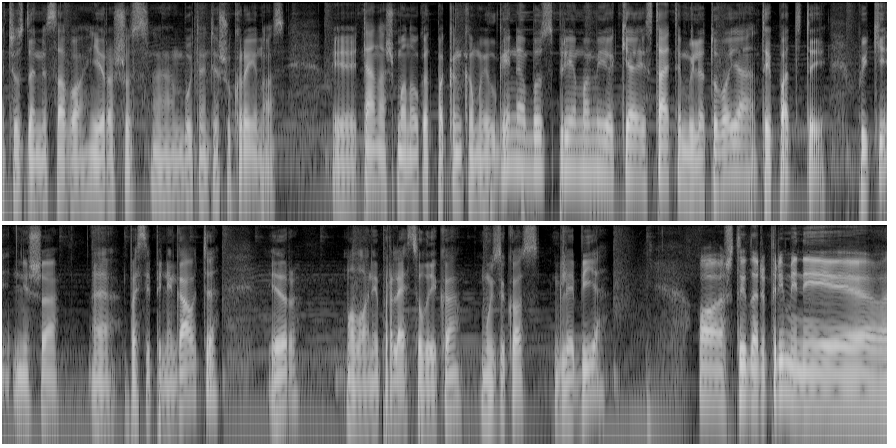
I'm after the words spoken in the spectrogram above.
atsiusdami savo įrašus e, būtent iš Ukrainos. E, Ten aš manau, kad pakankamai ilgai nebus priimami jokie įstatymai Lietuvoje, taip pat tai puikiai niša pasipinigauti ir maloniai praleisti laiką muzikos glebyje. O štai dar priminėjai,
